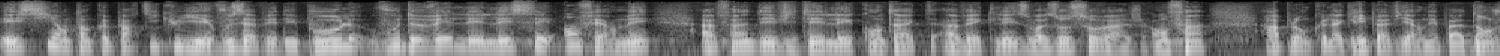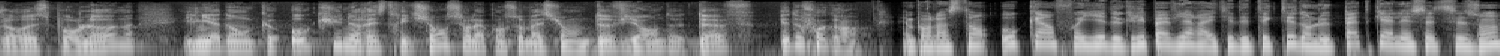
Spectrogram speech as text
et si en tant que particulier vous avez des poules, vous devez les laisser enfermer afin d'éviter les contacts avec les oiseaux sauvages. Enfin, rappelons que la grippe aviaire n'est pas dangereuse pour l'homme. Il n'y a donc aucune restriction sur la consommation de viande, d'œufs et de foie gras. pour l'instant, aucun foyer de grippe aviaire a été détecté dans le Pas-de-Calais cette saison.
